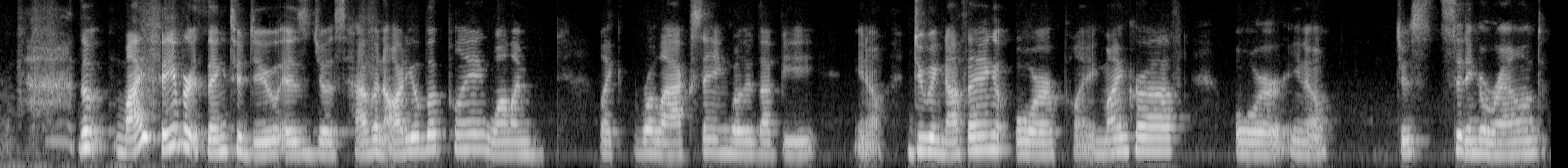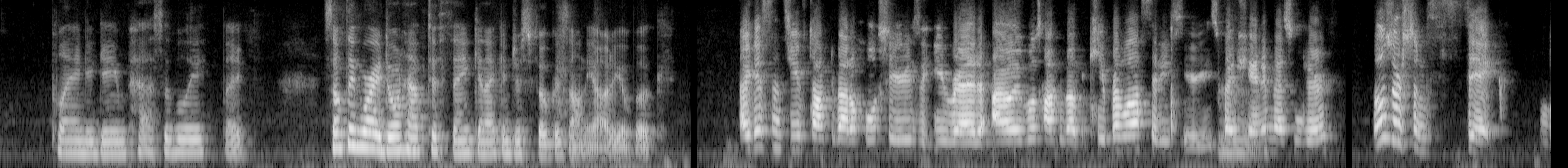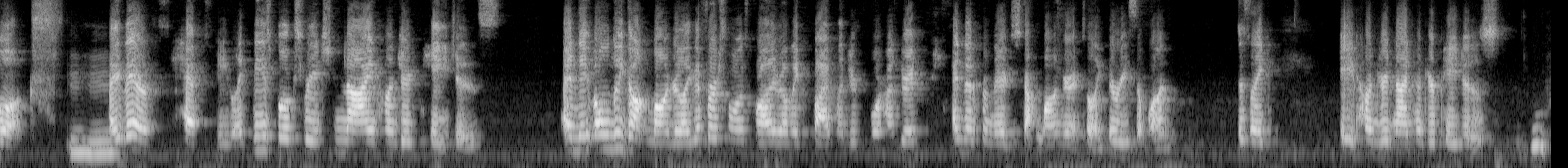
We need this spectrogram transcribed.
the my favorite thing to do is just have an audiobook playing while I'm like relaxing, whether that be, you know, doing nothing or playing Minecraft or, you know, just sitting around playing a game passively. Like something where I don't have to think and I can just focus on the audiobook. I guess since you've talked about a whole series that you read, I will talk about the Keeper of the Lost City series by Mhm. Shannon Messenger. Those are some thick books. Mm-hmm. Like they're hefty. Like these books reach 900 pages. And they've only gotten longer. Like the first one was probably around like 500, 400. And then from there it just got longer until like the recent one is like 800, 900 pages. Oof.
